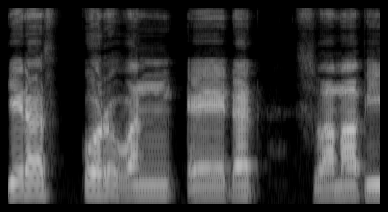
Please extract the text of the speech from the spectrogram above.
తిరస్కుర్వన్ ఏతత్ స్వమపి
